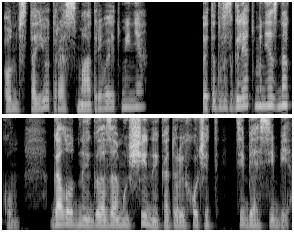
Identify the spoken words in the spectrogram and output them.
Он встает, рассматривает меня. Этот взгляд мне знаком. Голодные глаза мужчины, который хочет тебя себе.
